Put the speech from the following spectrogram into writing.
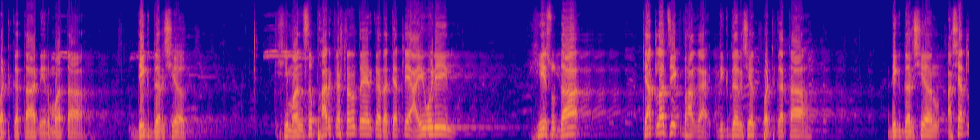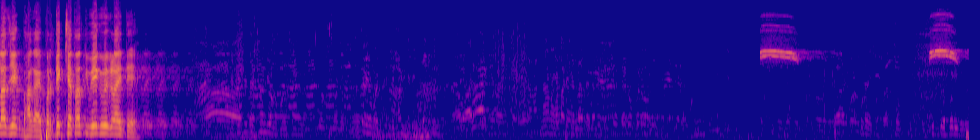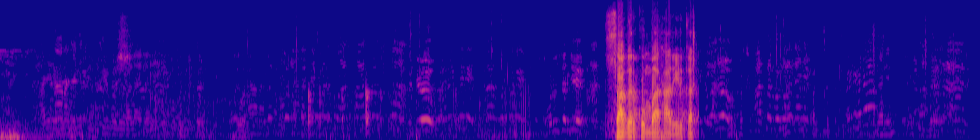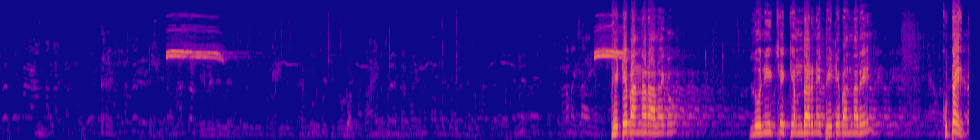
पटकथा निर्माता दिग्दर्शक ही माणसं फार कष्टानं तयार करतात. त्यातले आई वडील हे सुद्धा त्यातलाच एक भाग आहे. दिग्दर्शक पटकथा दिग्दर्शन अशातलाच एक भाग आहे. प्रत्येक क्षेत्रात वेगवेगळा आहे ते. सागर कुंभार हा रेड कर फेटे बांधणार आलाय का हो? लोणीचे केमदारने फेटे बांधणारे कुठं आहेत?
